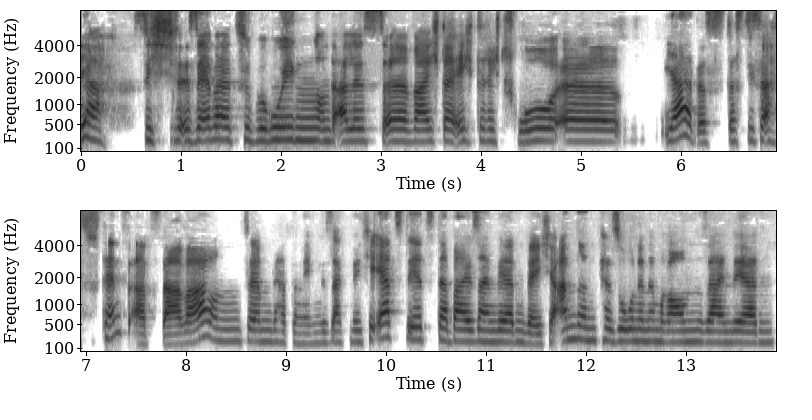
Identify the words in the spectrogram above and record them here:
ja, sich selber zu beruhigen und alles, äh, war ich da echt recht froh, äh, ja, dass, dass dieser Assistenzarzt da war und ähm, der hat dann eben gesagt, welche Ärzte jetzt dabei sein werden, welche anderen Personen im Raum sein werden,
